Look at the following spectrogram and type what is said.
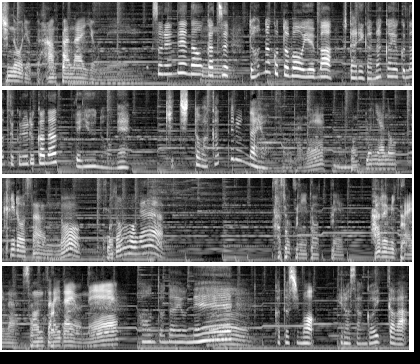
知能力半端ないよね。それでなおかつうん。どんな言葉を言えば2人が仲良くなってくれるかなっていうのをねきちっと分かってるんだよ、ね。うん。本当にあのヒロさんの子供が家族にとって春みたいな存在だよね。本当だようね、ん。今年もヒロさんご一家は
